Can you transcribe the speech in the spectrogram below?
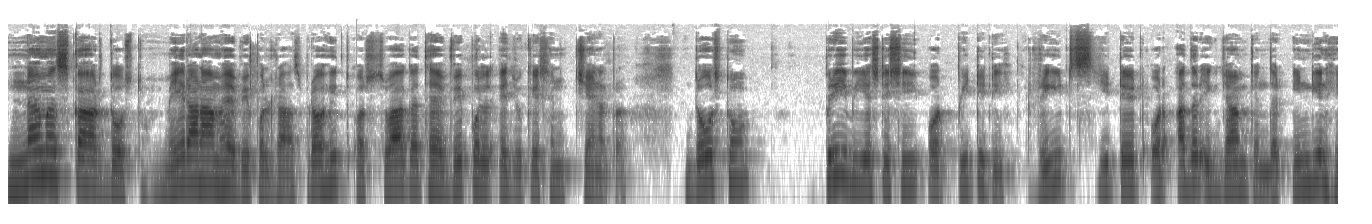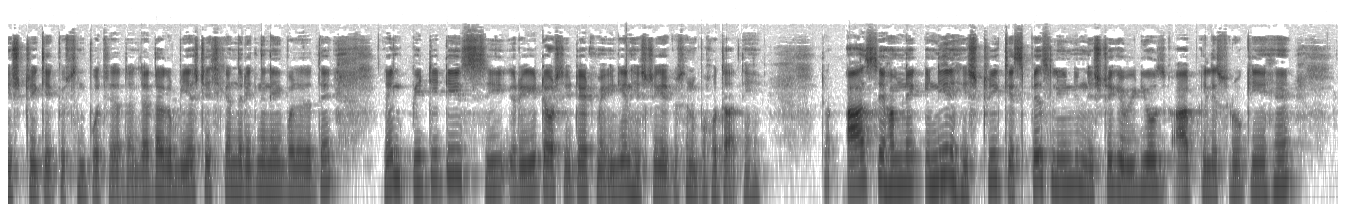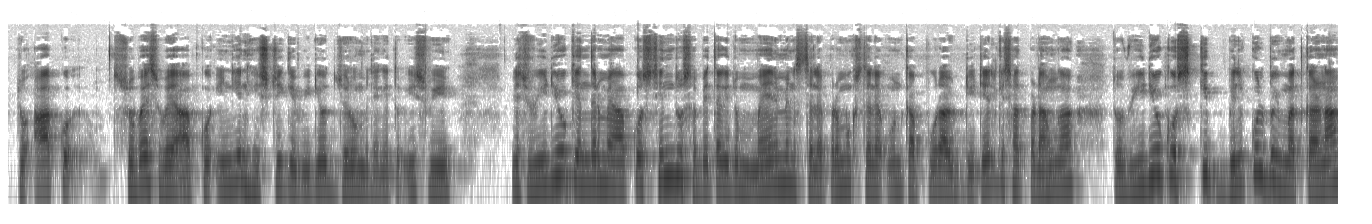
नमस्कार दोस्तों, मेरा नाम है विपुल राज पुरोहित और स्वागत है विपुल एजुकेशन चैनल पर। दोस्तों pre B S T C और P T T REET C TET और अदर एग्ज़ाम के अंदर इंडियन हिस्ट्री के क्वेश्चन पूछे जाते हैं। ज़्यादातर बी एस टी सी के अंदर इतने नहीं पूछे जाते, लेकिन P T T C REET और सी टेट में इंडियन हिस्ट्री के क्वेश्चन बहुत आते हैं। तो आज से हमने इंडियन हिस्ट्री के, स्पेशली इंडियन हिस्ट्री के वीडियोज़ आपके लिए शुरू किए हैं। तो आपको सुबह सुबह आपको इंडियन हिस्ट्री के वीडियो ज़रूर मिलेंगे। तो इस वी, इस वीडियो के अंदर मैं आपको सिंधु सभ्यता के जो मेन मेन स्थल है, प्रमुख स्थल है, उनका पूरा डिटेल के साथ पढ़ाऊँगा। तो वीडियो को स्किप बिल्कुल भी मत करना।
